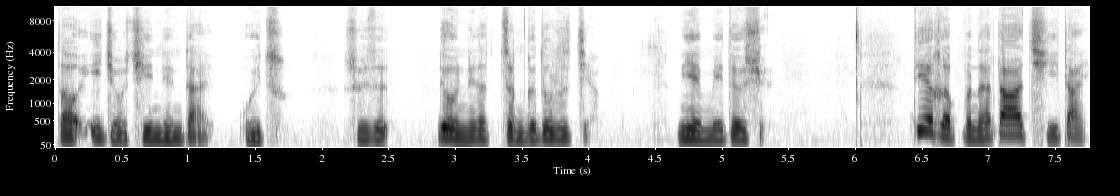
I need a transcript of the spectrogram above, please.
到一九七零年代为止，所以这六零年代整个都是蒋，你也没得选。第二个，本来大家期待，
